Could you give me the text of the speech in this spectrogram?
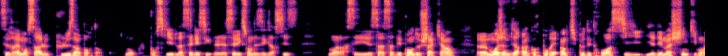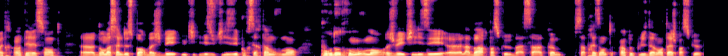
C'est vraiment ça le plus important. Donc pour ce qui est de la, sélection des exercices, voilà, ça, ça dépend de chacun. Euh, moi j'aime bien incorporer un petit peu des trois. S'il y a des machines qui vont être intéressantes euh, dans ma salle de sport, bah, je vais les utiliser pour certains mouvements. Pour d'autres mouvements, je vais utiliser la barre parce que bah, ça, comme, ça présente un peu plus d'avantages parce que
